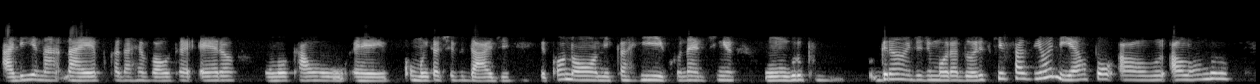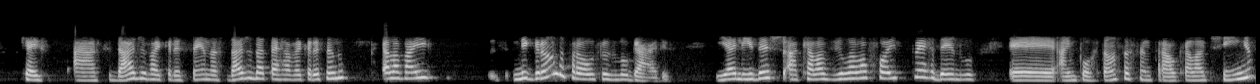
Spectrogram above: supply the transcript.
Ali, na, na, época da revolta, era um local é, com muita atividade econômica, rico, né? Tinha um grupo grande de moradores que faziam ali. Ao, ao, ao longo que a, a cidade vai crescendo, a cidade da terra vai crescendo, ela vai migrando para outros lugares. E ali, deixa, aquela vila, ela foi perdendo é, a importância central que ela tinha,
